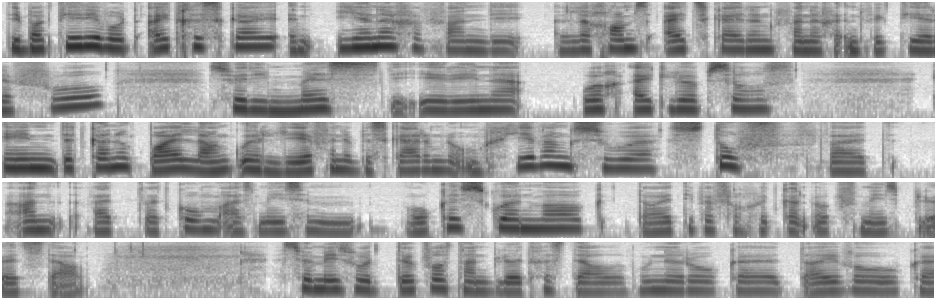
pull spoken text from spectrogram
Die bakterie word uitgeskei in enige van die liggaamsuitskeiding van 'n geïnfekteerde voël, so die mis, die urine, ooguitloopsels en dit kan ook baie lank oorleef in 'n beskermde omgewing, so stof wat aan wat wat kom as mense hokke skoonmaak, daai tipe van goed kan ook vir mense blootstel. So mense word dikwels dan blootgestel hoenderhokke, duiwelhokke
